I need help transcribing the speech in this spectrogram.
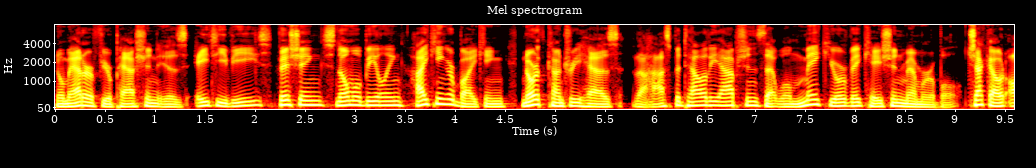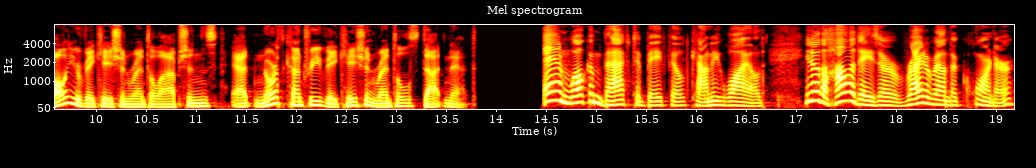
No matter if your passion is ATVs, fishing, snowmobiling, hiking, or biking, North Country has the hospitality options that will make your vacation memorable. Check out all your vacation rental options at northcountryvacationrentals.net. And welcome back to Bayfield County Wild. You know, the holidays are right around the corner.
